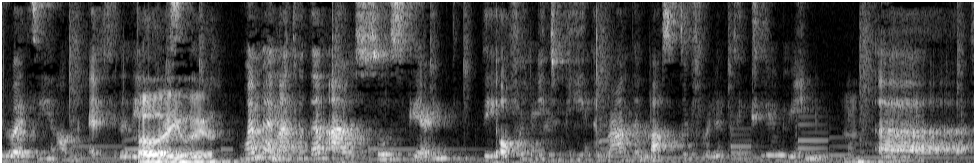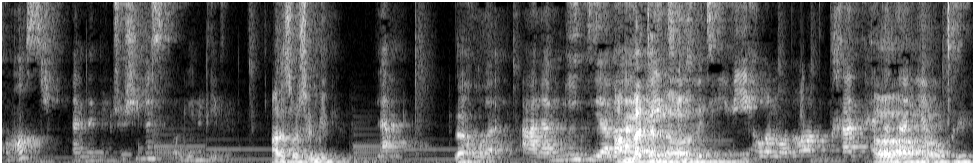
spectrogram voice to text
دلوقتي on في the database. اه ايوه ايوه When I met with them, I was so scared. They offered me to be the brand ambassador for Lipton Clear Green مم. uh, في مصر and the nutritionist for Unilever. على السوشيال ميديا لا لا هو على ميديا بقى عامة، آه. تي في هو الموضوع خد حتة آه ثانية أوكي.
